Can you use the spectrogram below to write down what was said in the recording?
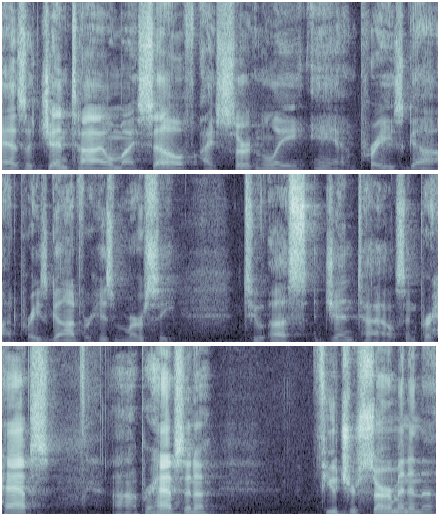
as a Gentile myself, I certainly am. Praise God. Praise God for His mercy to us Gentiles. And perhaps, uh, perhaps in a future sermon in the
